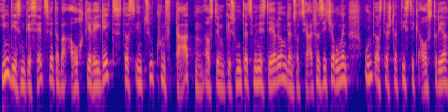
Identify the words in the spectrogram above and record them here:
In diesem Gesetz wird aber auch geregelt, dass in Zukunft Daten aus dem Gesundheitsministerium, den Sozialversicherungen und aus der Statistik Austria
